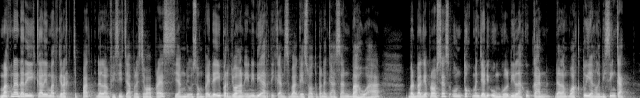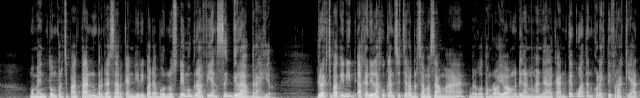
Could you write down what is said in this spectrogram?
Makna dari kalimat gerak cepat dalam visi Capres-Cawapres yang diusung PDI Perjuangan ini diartikan sebagai suatu penegasan bahwa berbagai proses untuk menjadi unggul dilakukan dalam waktu yang lebih singkat. Momentum percepatan berdasarkan diri pada bonus demografi yang segera berakhir. Gerak cepat ini akan dilakukan secara bersama-sama, bergotong royong dengan mengandalkan kekuatan kolektif rakyat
